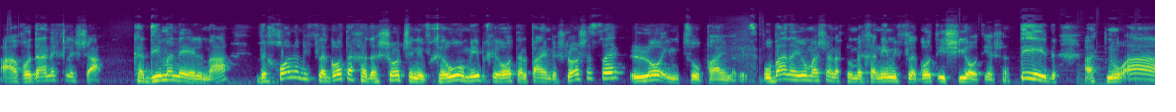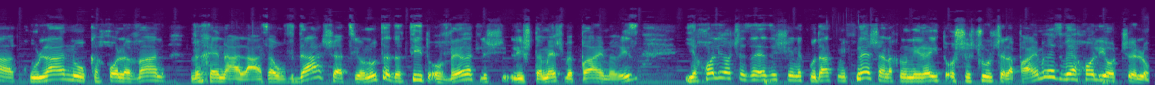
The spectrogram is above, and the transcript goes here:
העבודה נחלשה. קדימה נעלמה, וכל המפלגות החדשות שנבחרו מבחירות 2013 לא אימצו פריימריז. רובן היו מה שאנחנו מכנים מפלגות אישיות, יש עתיד, התנועה, כולנו, כחול לבן וכן הלאה. אז העובדה שהציונות הדתית עוברת לש... להשתמש בפריימריז, יכול להיות שזה איזושהי נקודת מפנה שאנחנו נראה התאוששות של הפריימריז, ויכול להיות שלא.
